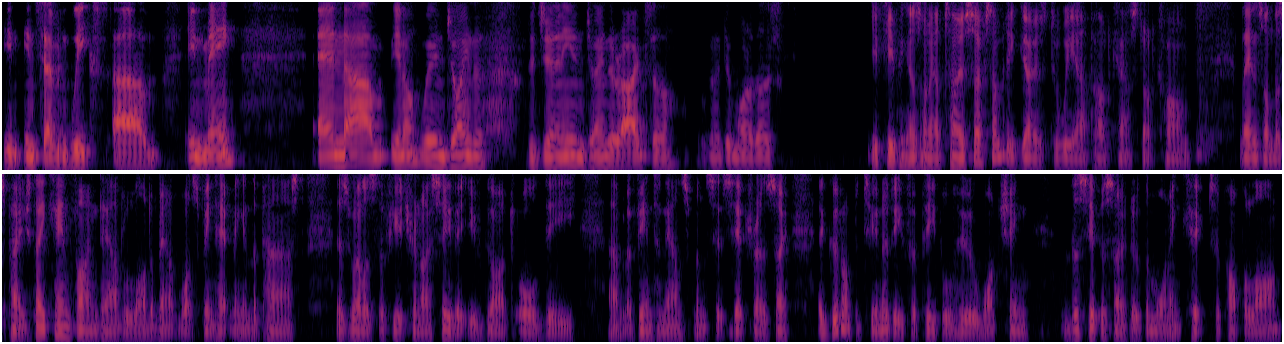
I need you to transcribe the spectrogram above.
in, in seven weeks um, in May, and um, you know we're enjoying the the journey, enjoying the ride. So we're going to do more of those you're keeping us on our toes. So if somebody goes to wearepodcast.com, lands on this page, they can find out a lot about what's been happening in the past as well as the future. And I see that you've got all the um, event announcements, etc. So a good opportunity for people who are watching this episode of the Morning Kick to pop along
